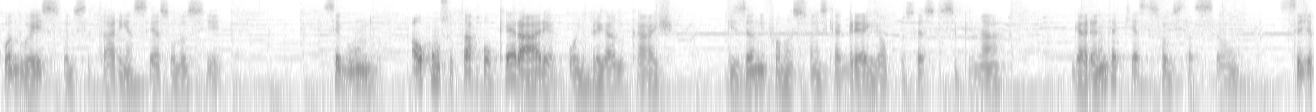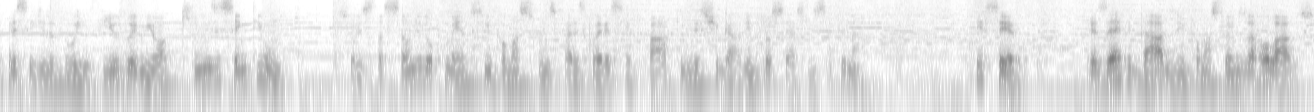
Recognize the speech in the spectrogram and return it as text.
quando estes solicitarem acesso ao dossiê. Segundo, ao consultar qualquer área ou empregado caixa, visando informações que agreguem ao processo disciplinar, garanta que essa solicitação seja precedida do envio do MO 151 solicitação de documentos e informações para esclarecer fato investigado em processo disciplinar. Terceiro, preserve dados e informações dos arrolados,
